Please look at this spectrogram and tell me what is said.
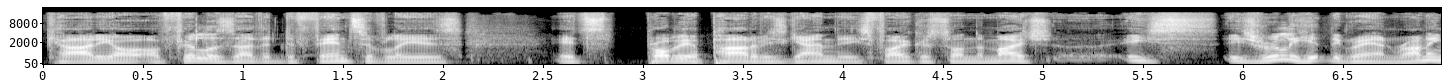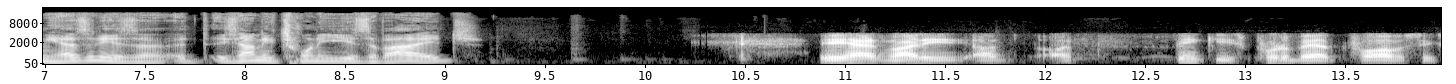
Carty, I, I feel as though the defensively is it's probably a part of his game that he's focused on the most. He's he's really hit the ground running, hasn't he? As a, he's only twenty years of age. He has, mate. He, I, I think he's put about five or six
